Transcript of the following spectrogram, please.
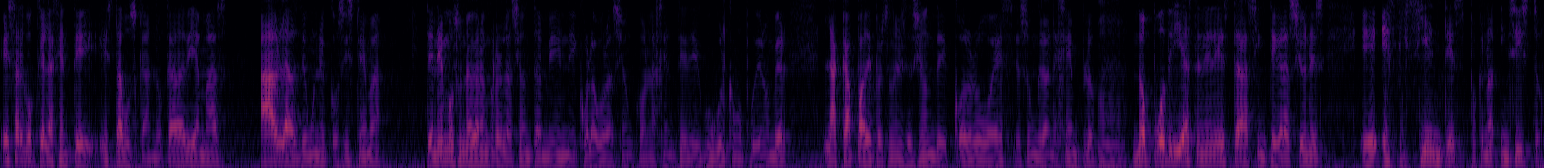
es algo que la gente está buscando. Cada día más hablas de un ecosistema tenemos una gran correlación también de colaboración con la gente de Google, como pudieron ver. La capa de personalización de ColorOS es un gran ejemplo. No podrías tener estas integraciones eh, eficientes, porque, no, insisto,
